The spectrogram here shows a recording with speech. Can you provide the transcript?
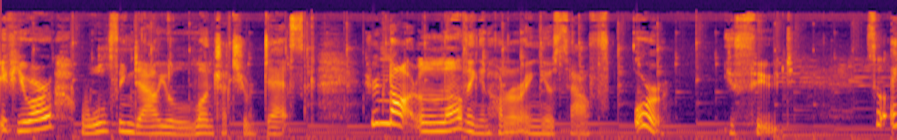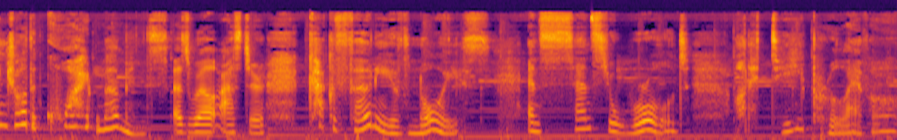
If you are wolfing down your lunch at your desk, you're not loving and honoring yourself or your food. So enjoy the quiet moments as well as the cacophony of noise and sense your world on a deeper level.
